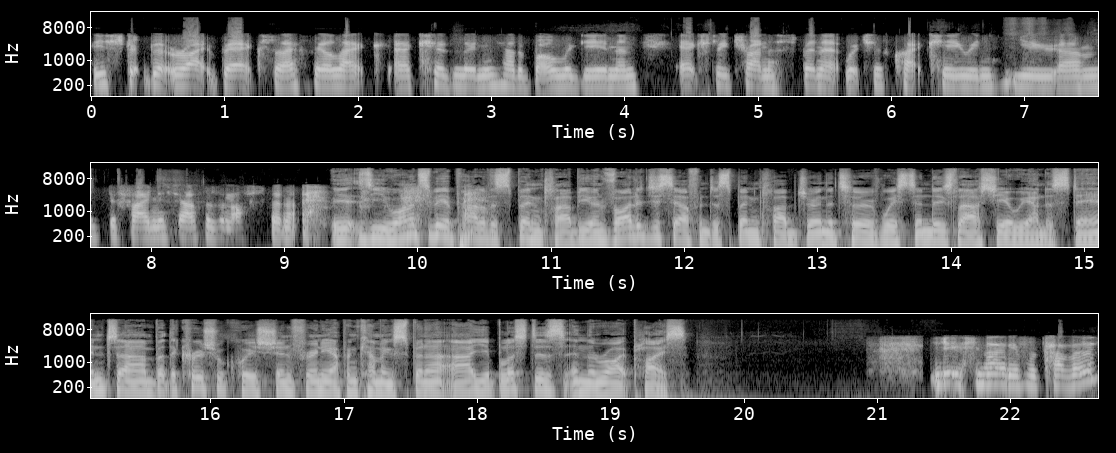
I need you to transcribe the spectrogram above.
he's stripped it right back, so I feel like a kid learning how to bowl again and actually trying to spin it, which is quite key when you um, define yourself as an off spinner. You wanted to be a part of the Spin Club. You invited yourself into Spin Club during the tour of West Indies last year, we understand. Um, but the crucial question for any up and coming spinner are your blisters in the right place? Yes, no, they've recovered.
